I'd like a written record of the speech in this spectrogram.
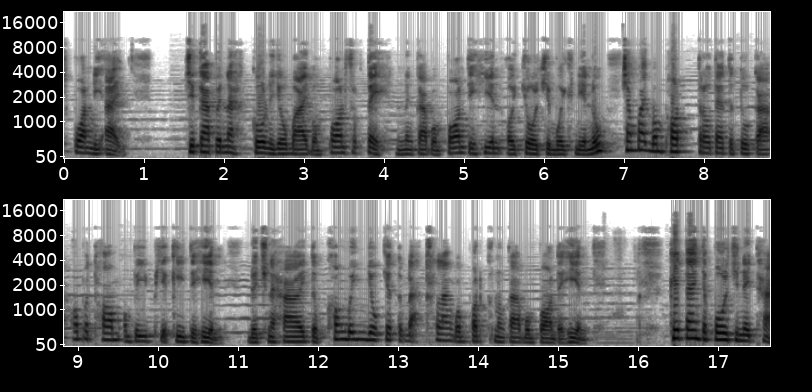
ស្ពាន់នេះឯង ជាការពិតណាស់គោលនយោបាយបំពន់ស្រុកទេសនិងការបំពន់ទាហានឲ្យចូលជាមួយគ្នានោះចាំបាច់បំផុតត្រូវតែទទួលការឧបត្ថម្ភអំពីភាគីទាហានដូច្នេះហើយទើបខុងវិញយកចិត្តទុកដាក់ខ្លាំងបំផុតក្នុងការបំពន់ទាហានគេតែងតែពោលជានិច្ចថា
